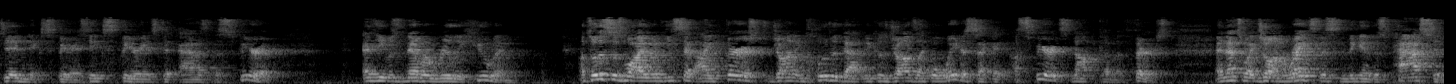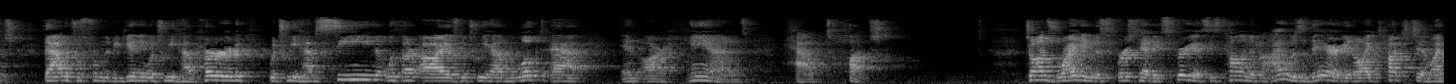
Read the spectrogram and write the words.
didn't experience. He experienced it as a spirit. And he was never really human. And so this is why when he said, I thirst, John included that because John's like, well, wait a second, a spirit's not going to thirst. And that's why John writes this in the beginning of this passage. That which was from the beginning, which we have heard, which we have seen with our eyes, which we have looked at, and our hands have touched. John's writing this firsthand experience. He's telling him, I was there, you know, I touched him, I,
